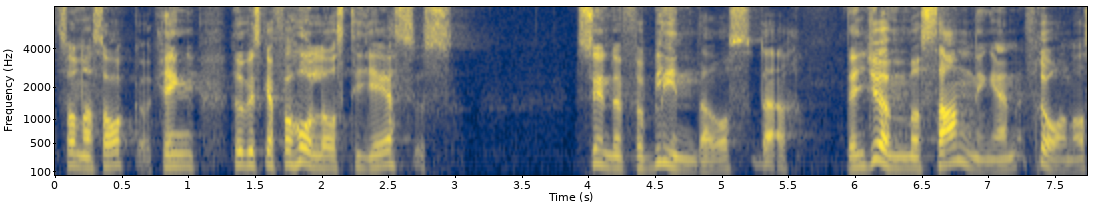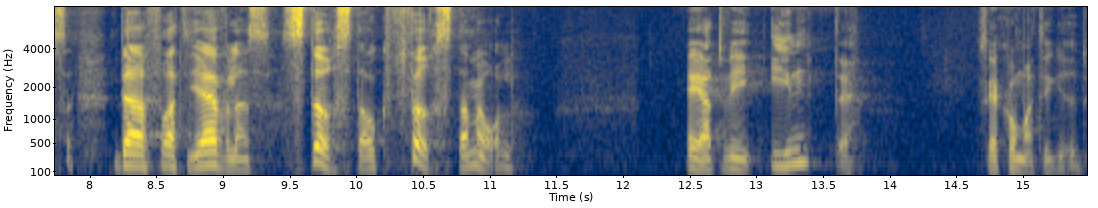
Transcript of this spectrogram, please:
Sådana saker kring hur vi ska förhålla oss till Jesus. Synden förblindar oss där. Den gömmer sanningen från oss därför att djävulens största och första mål är att vi inte ska komma till Gud.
